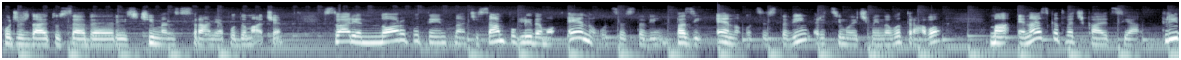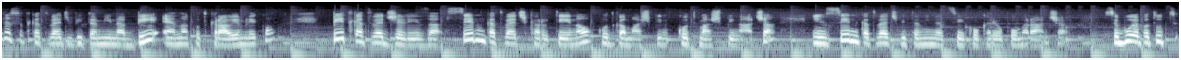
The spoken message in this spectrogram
hočeš dati v sebe res čim manj stranja po domače. Stvar je noro potentna, če sam pogledamo eno od sestavin, pazi eno od sestavin, recimo ječmenovo travo, ima 11krat več kalcija, 30krat več vitamina B1 kot kravje mleko, 5krat več železa, 7krat več karotenov kot ima, špin, kot ima špinača in 7krat več vitamina C, kot je v pomarančah vsebuje pa tudi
